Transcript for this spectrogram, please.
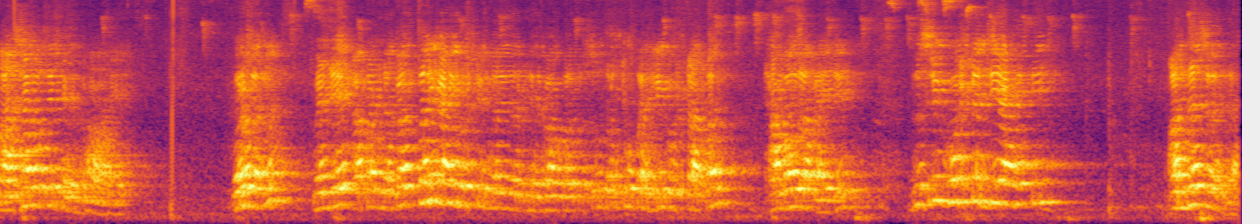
माझ्यामध्ये भेदभाव आहे. बरोबर ना? म्हणजे आपण नकळतपणे काही गोष्टींमध्ये जर भेदभाव करत असू तर तो पहिली गोष्ट आपण थांबवला पाहिजे. दुसरी गोष्ट जी आहे ती अंधश्रद्धा.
